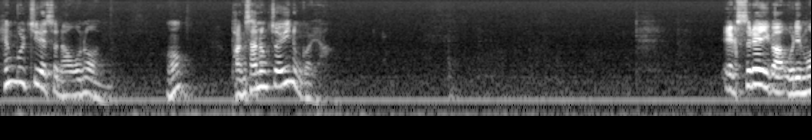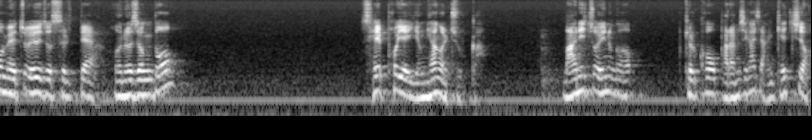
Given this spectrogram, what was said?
핵물질에서 나오는 어? 방사능 쪼이는 거야. 엑스레이가 우리 몸에 쪼여졌을 때 어느 정도 세포에 영향을 줄까? 많이 쪼이는 거 결코 바람직하지 않겠죠?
